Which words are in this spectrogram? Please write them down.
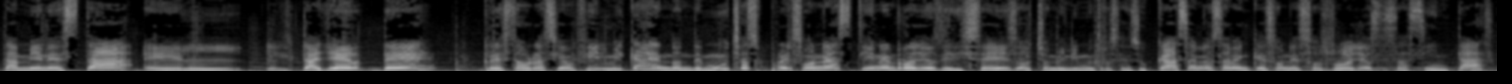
También está el, el taller de restauración fílmica, en donde muchas personas tienen rollos de 16, 8 milímetros en su casa, no saben qué son esos rollos, esas cintas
